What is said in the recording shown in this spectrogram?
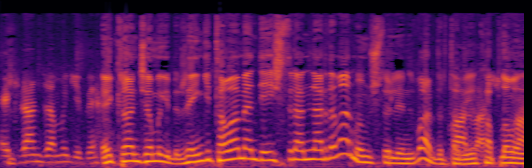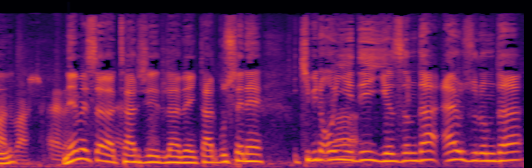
ekran camı gibi. ekran camı gibi. Rengi tamamen değiştirenler de var mı müşterileriniz? Vardır tabii Var, var, var, var. Evet. Ne mesela tercih edilen renkler? Bu sene 2017 yazında Erzurum'da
